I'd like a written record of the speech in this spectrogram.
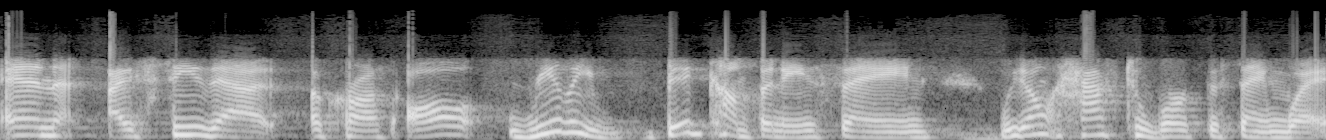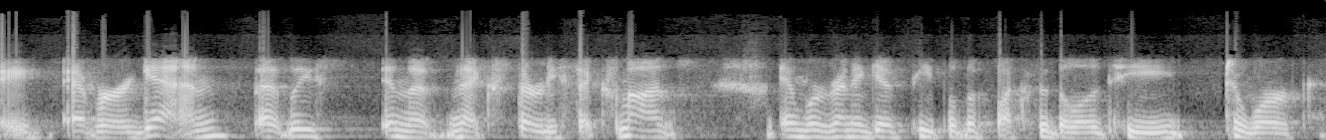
And I see that across all really big companies saying, we don't have to work the same way ever again, at least in the next 36 months. And we're going to give people the flexibility to work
